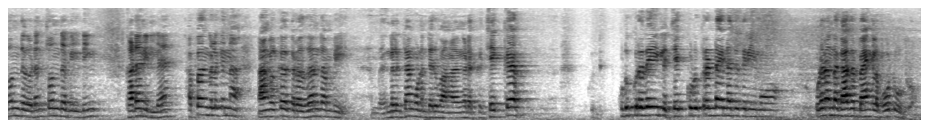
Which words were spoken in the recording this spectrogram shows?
சொந்த இடம் சொந்த பில்டிங் கடன் இல்லை. அப்போ எங்களுக்கு என்ன? நாங்கள் கேட்கறது தான் தம்பி. எங்களுக்கு தான் கொண்டு தருவாங்க. எங்களுக்கு செக்கை கொடுக்குறதே இல்லை. செக் கொடுக்குறேன்டா என்னது தெரியுமோ? உடனே அந்த காசை பேங்க்கில் போட்டு விட்ருவோம்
